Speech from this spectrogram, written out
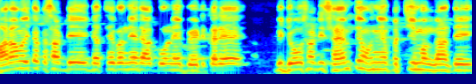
12 ਵਜੇ ਤੱਕ ਸਾਡੇ ਜਥੇਬੰਦੀਆਂ ਦੇ ਆਗੂ ਨੇ ਵੇਟ ਕਰਿਆ ਵੀ ਜੋ ਸਾਡੀ ਸਹਿਮਤੀਆਂ ਹੋਈਆਂ 25 ਮੰਗਾਂ ਤੇ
